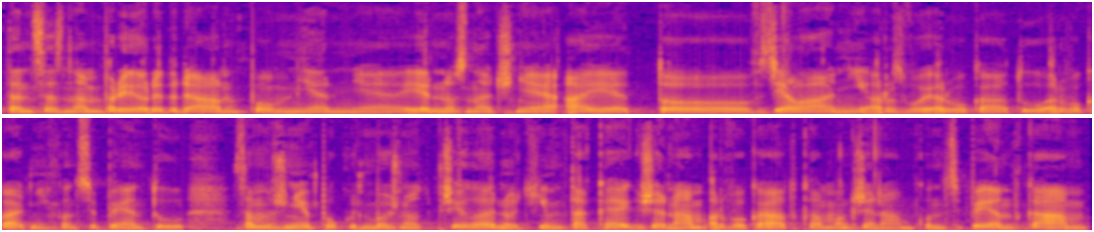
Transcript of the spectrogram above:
ten seznam priorit dán poměrně jednoznačně a je to vzdělání a rozvoj advokátů, advokátních koncipientů. Samozřejmě pokud možno přihlédnutím také k ženám advokátkám a k ženám koncipientkám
